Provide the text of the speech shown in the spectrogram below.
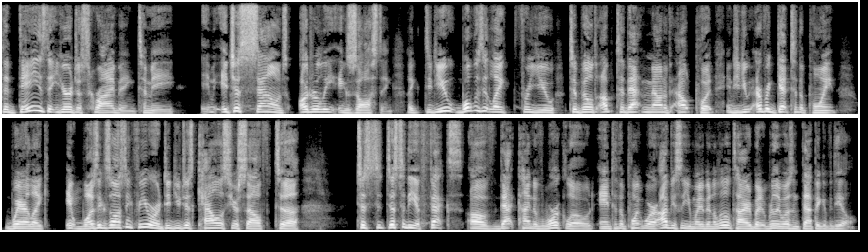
the days that you're describing to me, it just sounds utterly exhausting. Like, did you, what was it like for you to build up to that amount of output? And did you ever get to the point where like it was exhausting for you or did you just callous yourself to, to just to the effects of that kind of workload and to the point where obviously you might have been a little tired, but it really wasn't that big of a deal.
